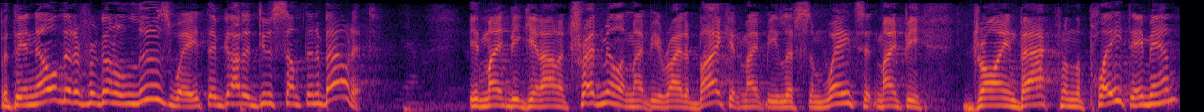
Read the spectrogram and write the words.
But they know that if we're going to lose weight, they've got to do something about it. It might be get on a treadmill, it might be ride a bike, it might be lift some weights, it might be drawing back from the plate. Amen?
